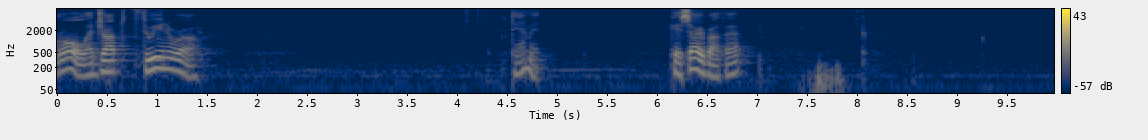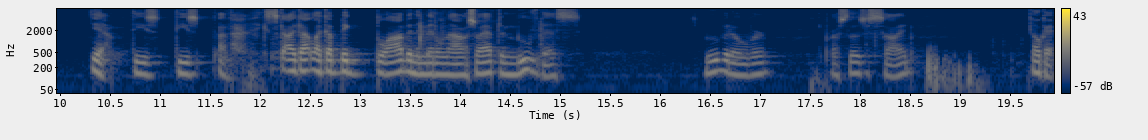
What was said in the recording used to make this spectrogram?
roll. I dropped three in a row. Damn it. Okay, sorry about that. Yeah, these these I got like a big blob in the middle now, so I have to move this. Let's move it over. Press those aside. Okay.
